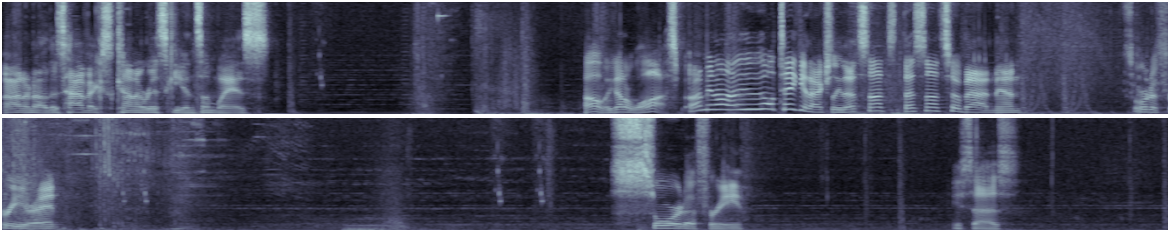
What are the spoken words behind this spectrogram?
I don't know. This Havok's kind of risky in some ways. Oh, we got a Wasp. I mean, I'll, I'll take it actually. That's not that's not so bad, man. Sort of free, right? Sort of free he says. I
